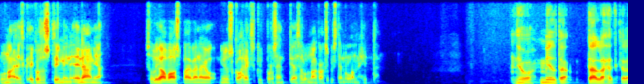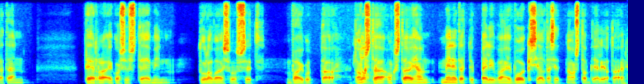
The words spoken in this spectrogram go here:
Luna-ekosysteemiin enää, ja se oli avauspäivänä jo minus 80 prosenttia se Luna 2.0 hinta. Joo, miltä tällä hetkellä tämän Terra-ekosysteemin tulevaisuus sit vaikuttaa? Onko tämä, onko tämä ihan menetetty peli vai voiko sieltä sitten nousta vielä jotain?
